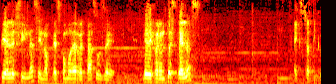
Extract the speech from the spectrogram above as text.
pieles finas, sino que es como de retazos de, de diferentes telas, Exótico.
